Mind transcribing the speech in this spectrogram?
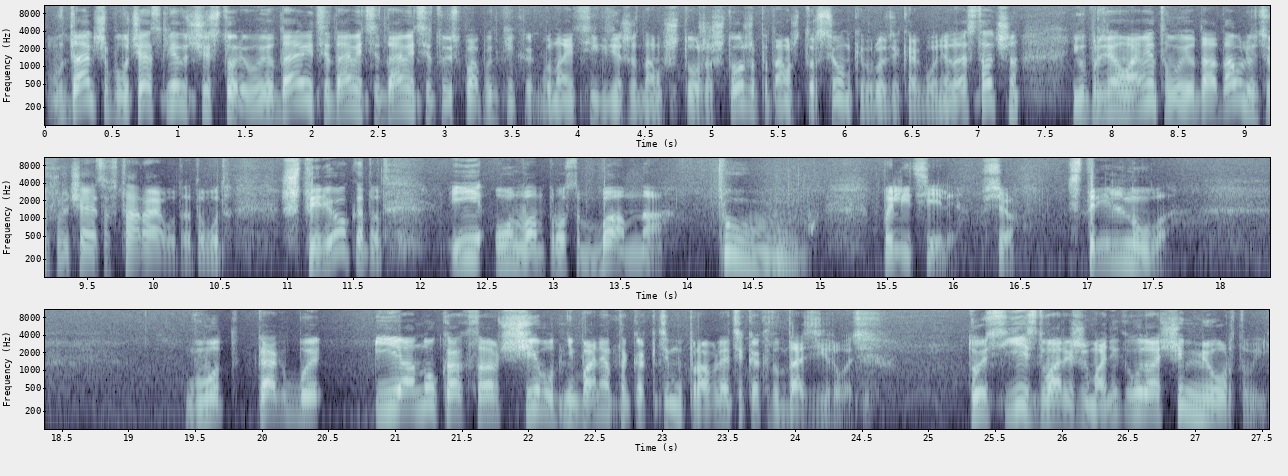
Дальше получается следующая история. Вы ее давите, давите, давите, то есть попытки как бы найти, где же там что же, что же, потому что торсионки вроде как бы недостаточно. И в определенный момент вы ее додавливаете, включается вторая вот эта вот штырек этот, и он вам просто бам на, пу, полетели. Все, стрельнуло. Вот как бы, и оно как-то вообще вот непонятно, как этим управлять и как это дозировать. То есть есть два режима. Один какой-то вообще мертвый,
